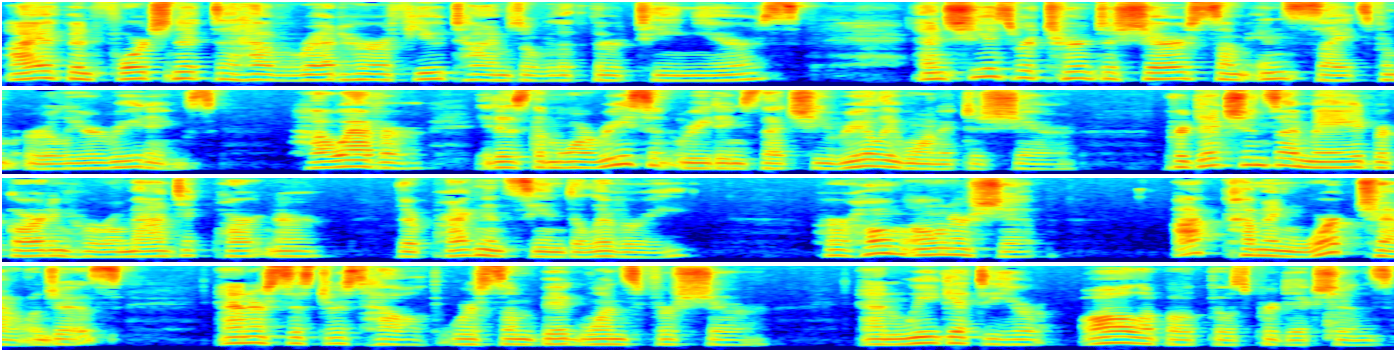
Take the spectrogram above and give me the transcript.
I have been fortunate to have read her a few times over the 13 years, and she has returned to share some insights from earlier readings. However, it is the more recent readings that she really wanted to share. Predictions I made regarding her romantic partner, their pregnancy and delivery, her home ownership, upcoming work challenges, and her sister's health were some big ones for sure. And we get to hear all about those predictions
